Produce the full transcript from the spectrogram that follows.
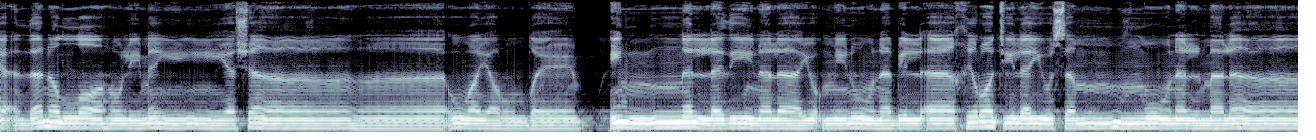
يأذن الله لمن يشاء ويرضي ان الذين لا يؤمنون بالاخره ليسمون الملائكه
